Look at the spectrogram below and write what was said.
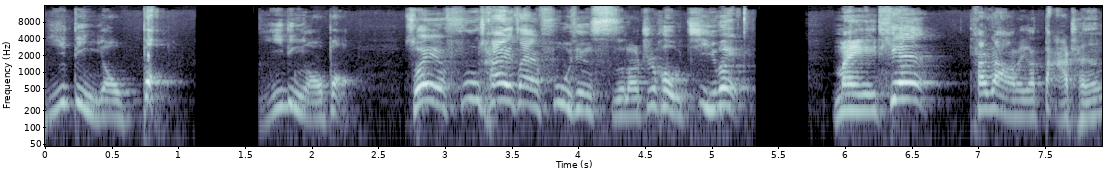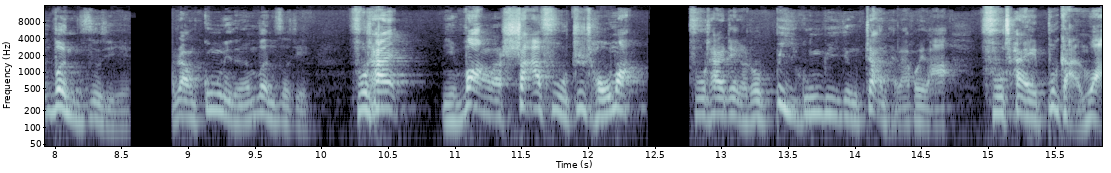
一定要报，一定要报。所以夫差在父亲死了之后继位，每天他让这个大臣问自己，让宫里的人问自己：夫差，你忘了杀父之仇吗？夫差这个时候毕恭毕敬站起来回答：“夫差不敢忘，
